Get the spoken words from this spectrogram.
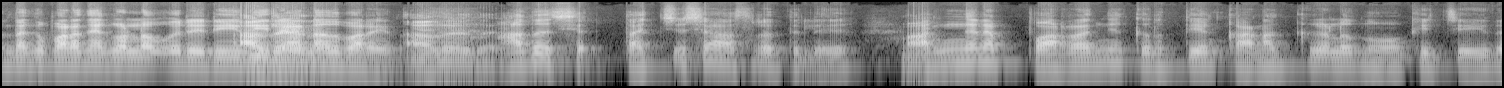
എന്നൊക്കെ പറഞ്ഞൊക്കെ ഉള്ള ഒരു രീതിയിലാണ് അത്. പറയുന്നത്. അതെ തച്ചുശാസ്ത്രത്തിൽ അങ്ങനെ പറഞ്ഞ് കൃത്യം കണക്കുകൾ നോക്കി ചെയ്ത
